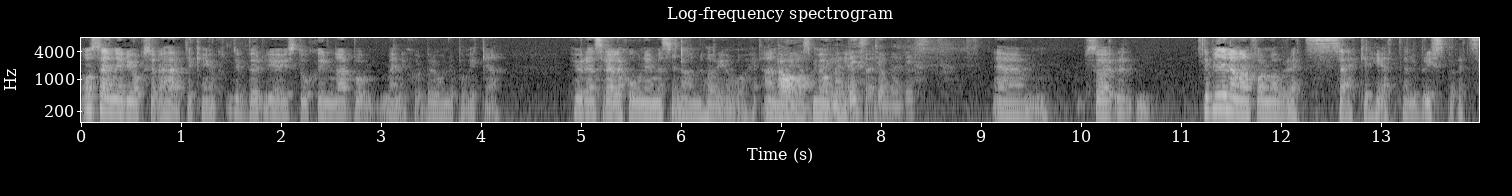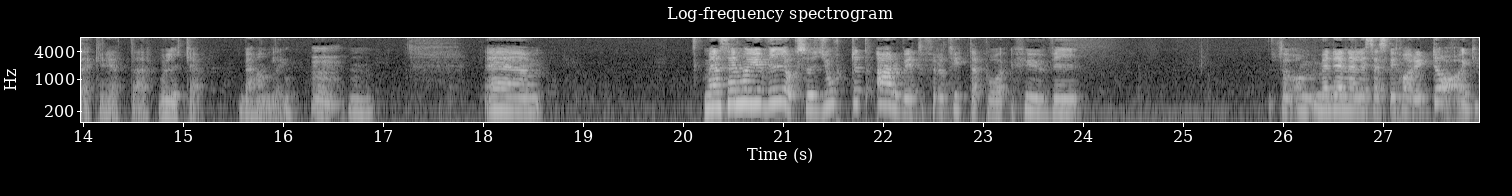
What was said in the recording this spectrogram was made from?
Och sen är det ju också det här att det, kan ju, det gör ju stor skillnad på människor beroende på vilka hur ens relation är med sina anhöriga och anhörigas ja, men möjligheter. visst, ja, men visst. Ehm, så eh, det blir en annan form av rättssäkerhet eller brist på rättssäkerhet där och lika behandling. Mm. Mm. Ehm, men sen har ju vi också gjort ett arbete för att titta på hur vi om, med den LSS vi har idag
